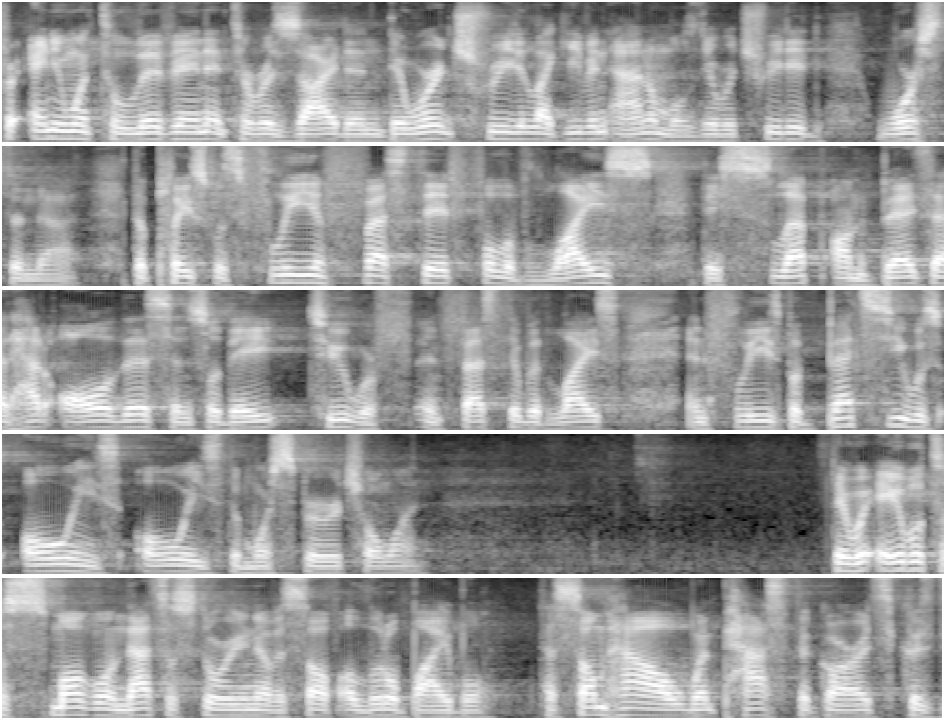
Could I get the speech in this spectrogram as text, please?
for anyone to live in and to reside in. They weren't treated like even animals, they were treated worse than that. The place was flea infested, full of lice. They slept on beds that had all of this, and so they too were infested with lice and fleas. But Betsie was always, always the more spiritual one. They were able to smuggle, and that's a story in of itself, a little Bible that somehow went past the guards because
